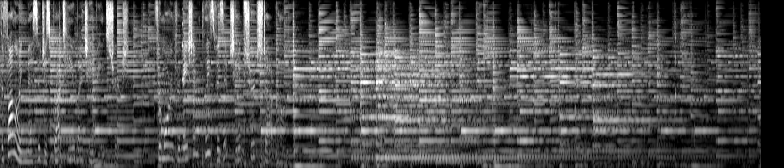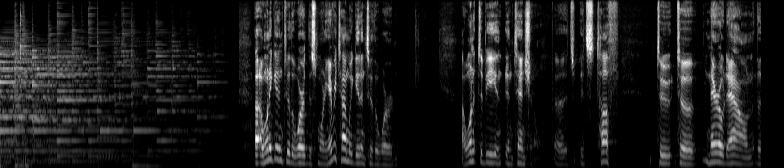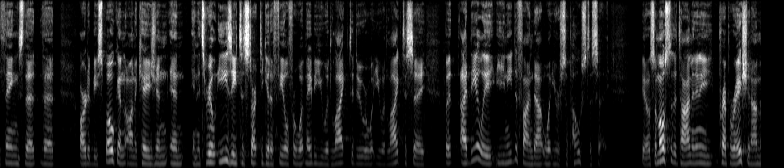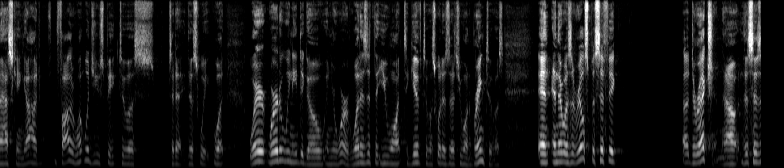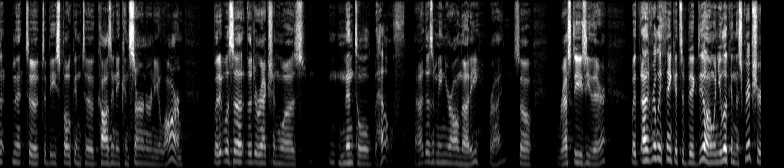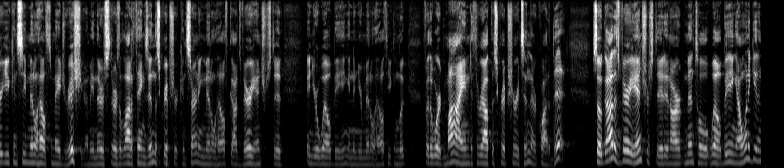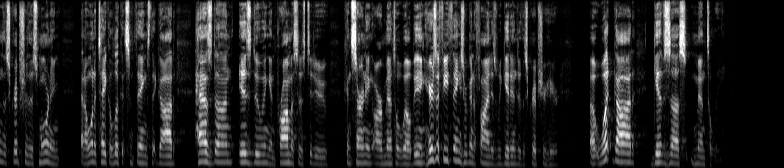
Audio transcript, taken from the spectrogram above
The following message is brought to you by Champions Church. For more information, please visit championschurch.com. Uh, I want to get into the word this morning. Every time we get into the word, I want it to be in- intentional. Uh, it's, it's tough to, to narrow down the things that, that are to be spoken on occasion, and, and it's real easy to start to get a feel for what maybe you would like to do or what you would like to say. But ideally, you need to find out what you're supposed to say. You know, so most of the time in any preparation, I'm asking God, Father, what would you speak to us today, this week? What, where, where do we need to go in your word? What is it that you want to give to us? What is it that you want to bring to us? And, and there was a real specific uh, direction. Now, this isn't meant to, to be spoken to cause any concern or any alarm, but it was a, the direction was mental health. Now, it doesn't mean you're all nutty, right? So rest easy there. But I really think it's a big deal. And when you look in the scripture, you can see mental health's a major issue. I mean, there's, there's a lot of things in the scripture concerning mental health. God's very interested in your well being and in your mental health. You can look for the word mind throughout the scripture, it's in there quite a bit. So, God is very interested in our mental well being. I want to get into the scripture this morning, and I want to take a look at some things that God has done, is doing, and promises to do concerning our mental well being. Here's a few things we're going to find as we get into the scripture here uh, what God gives us mentally.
